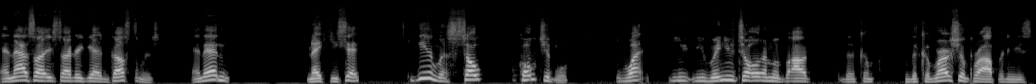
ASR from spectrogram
And that's how he started getting customers. And then, like you said, he was so coachable. What you, you when you told him about the com- the commercial properties,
